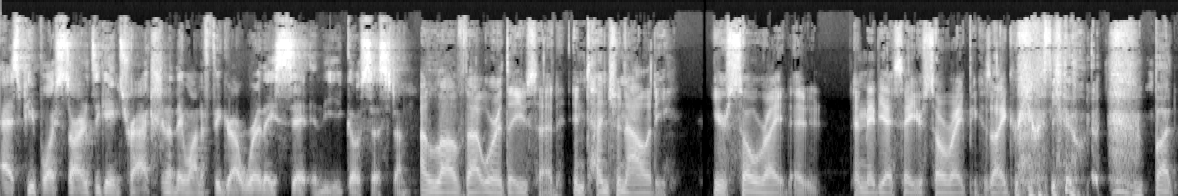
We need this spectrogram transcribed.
as people are starting to gain traction and they want to figure out where they sit in the ecosystem. I love that word that you said intentionality. You're so right. And maybe I say you're so right because I agree with you. but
